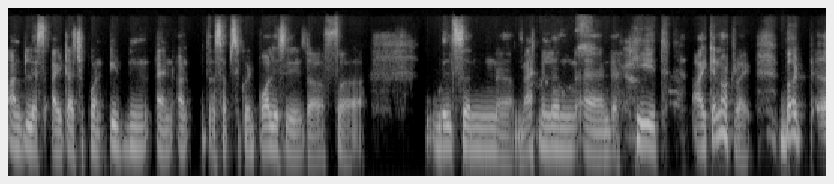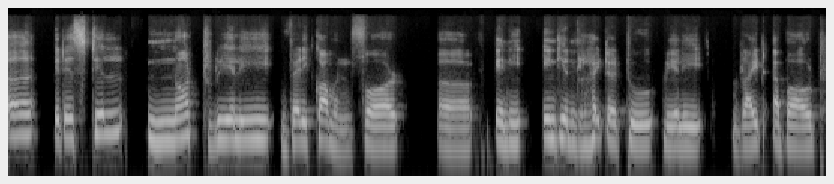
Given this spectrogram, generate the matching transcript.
unless I touch upon Eden and the subsequent policies of uh, Wilson, uh, Macmillan, and Heath. I cannot write, but uh, it is still not really very common for uh, any Indian writer to really write about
